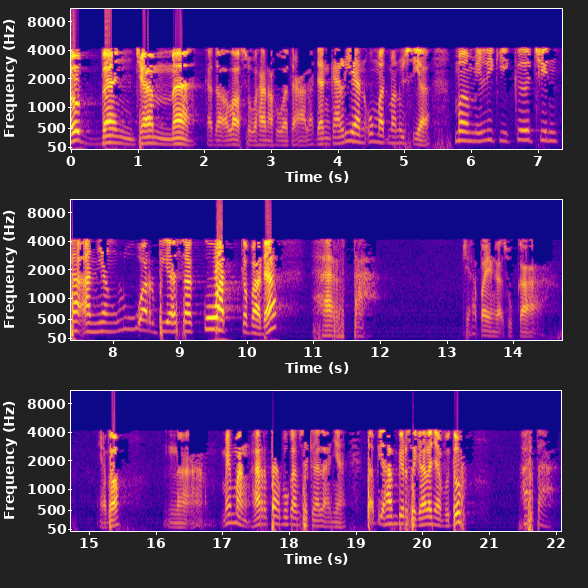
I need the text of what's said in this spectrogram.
hubb hubban jamma kata Allah Subhanahu wa taala dan kalian umat manusia memiliki kecintaan yang luar biasa kuat kepada harta. Siapa yang nggak suka? Ya toh? Nah, memang harta bukan segalanya, tapi hampir segalanya butuh harta.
